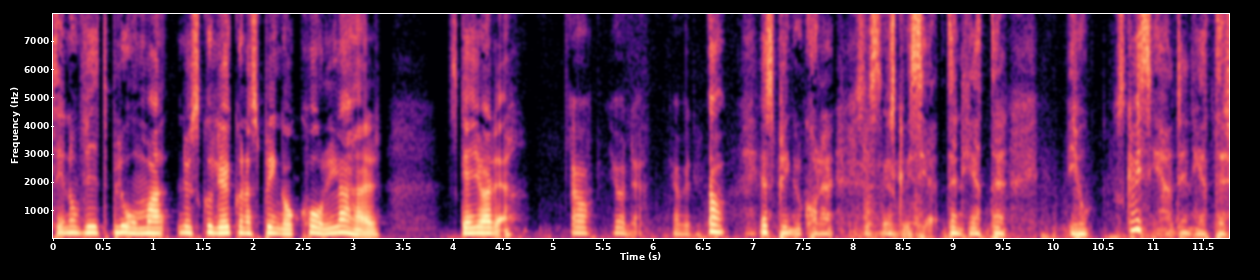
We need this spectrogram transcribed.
Det är någon vit blomma. Nu skulle jag ju kunna springa och kolla här. Ska jag göra det? Ja, gör det. Jag vill. Ja, jag springer och kollar. Nu ska vi se. Den heter... Jo, då ska vi se här. Den heter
